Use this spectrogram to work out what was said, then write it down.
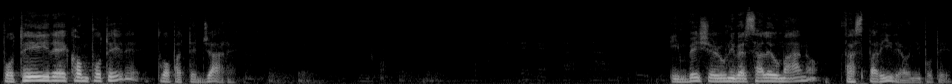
Potere con potere può patteggiare. Invece l'universale umano fa sparire ogni potere.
